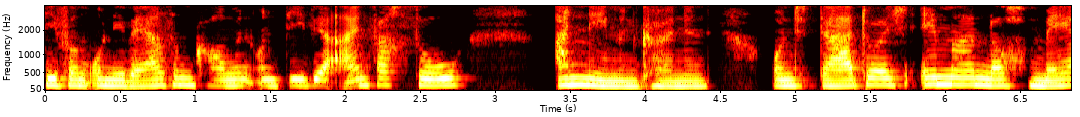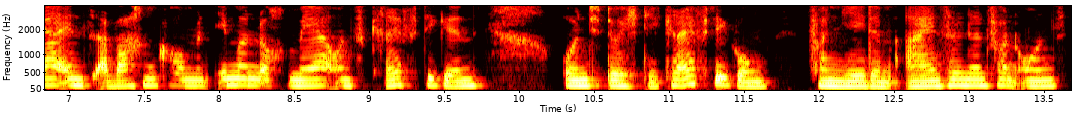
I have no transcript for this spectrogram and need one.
die vom Universum kommen und die wir einfach so annehmen können und dadurch immer noch mehr ins Erwachen kommen, immer noch mehr uns kräftigen. Und durch die Kräftigung von jedem Einzelnen von uns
